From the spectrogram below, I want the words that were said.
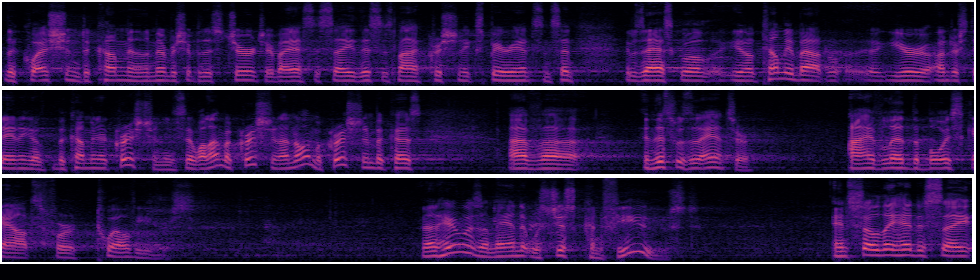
the question to come into the membership of this church, everybody has to say, This is my Christian experience. And said, it was asked, Well, you know, tell me about uh, your understanding of becoming a Christian. And he said, Well, I'm a Christian. I know I'm a Christian because I've, uh, and this was the answer I have led the Boy Scouts for 12 years. Now, here was a man that was just confused. And so they had to say,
